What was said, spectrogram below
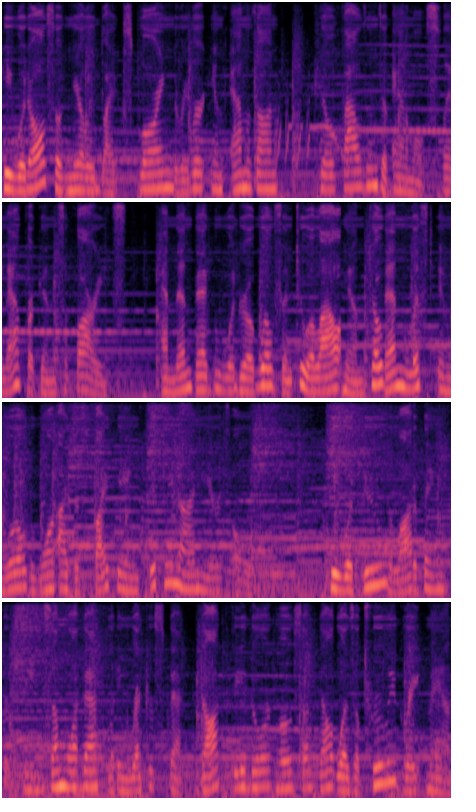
He would also nearly by exploring the river in Amazon, kill thousands of animals in African safaris, and then beg Woodrow Wilson to allow him to enlist in World War I despite being 59 years old. He would do a lot of things that seem somewhat baffling in retrospect. Theodore Roosevelt was a truly great man.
